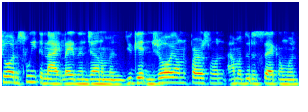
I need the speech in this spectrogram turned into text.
short and sweet tonight, ladies and gentlemen. You getting Joi on the first one. I'm gonna do the second one.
